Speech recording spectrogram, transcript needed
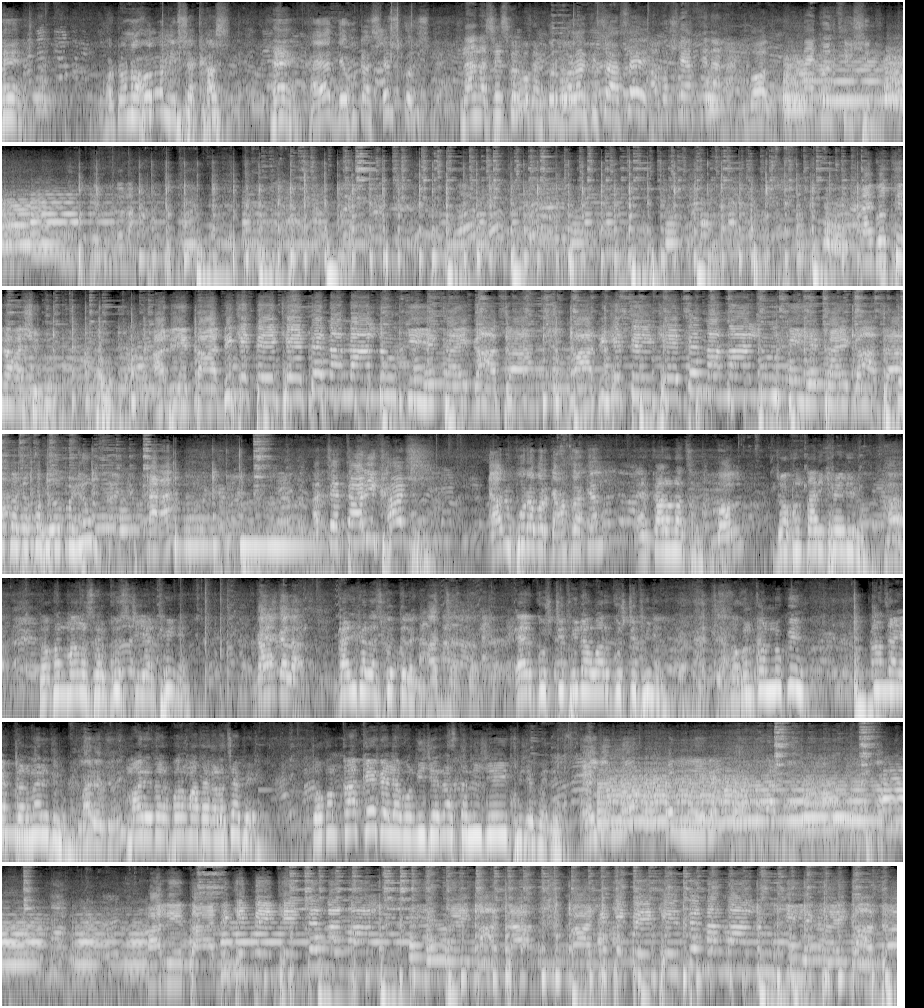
হ্যাঁ। ঘটনা হলো নেশা খাস। হ্যাঁ। খায়া দেহটা শেষ করিস না। না শেষ করব কেন? তোর বলার কিছু আছে? অবশ্যই আছে না না। বল। তাই বলছি শুনো। তাই বলছি না না শুনো। আরে তা দিকে খেতে না লুকিয়ে খায় গাঁজা। তাদি খেতে খেতে নানা লুকিয়ে খায় গাঁজা। তারা? আচ্ছা খাস। এর উপর আবার গাঁজা কেন? এর কারণ আছে। বল। যখন তারি খেয়ে দিল হ্যাঁ। তখন মানুষের গোষ্ঠী আর থুই না গালি গালা গালি গালাজ করতে লাগে। আচ্ছা আচ্ছা আচ্ছা। এর গোষ্ঠী থুই না ওর গোষ্ঠী থুই না আচ্ছা। তখন করলু কি কাঁচা একটা মারে দিল। মারে দিলি? মারে দেওয়ার পর মাথা গেল চেপে। তখন কাকে গেলাবো নিজের রাস্তা নিজেই খুঁজে পেলে। এই জন্য আরে খেতে লুকিয়ে খায় গাঁজা।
